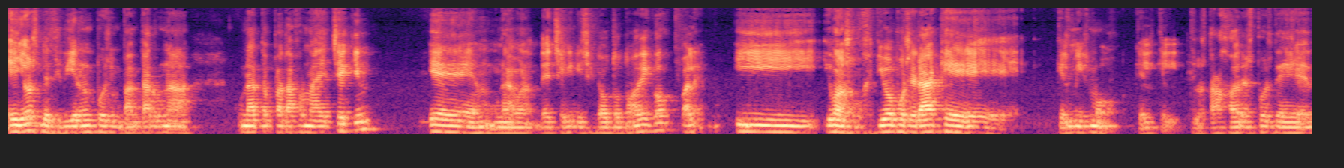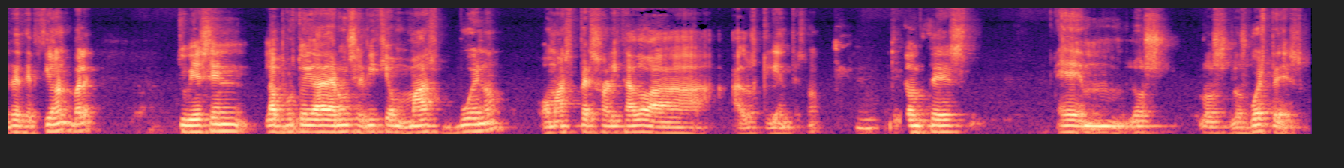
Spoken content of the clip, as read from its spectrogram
ellos decidieron pues implantar una, una plataforma de check-in, eh, una, bueno, de check-in y check-out automático, ¿vale? Y, y, bueno, su objetivo pues era que, que el mismo, que, el, que, los trabajadores pues de recepción, ¿vale? tuviesen la oportunidad de dar un servicio más bueno o más personalizado a, los clientes. ¿no? Entonces, em, los, los, huéspedes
